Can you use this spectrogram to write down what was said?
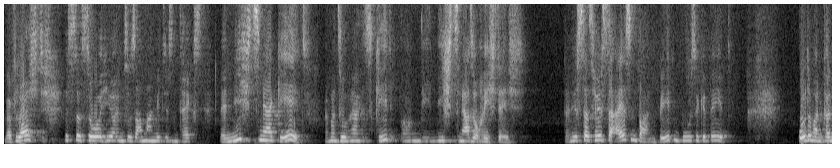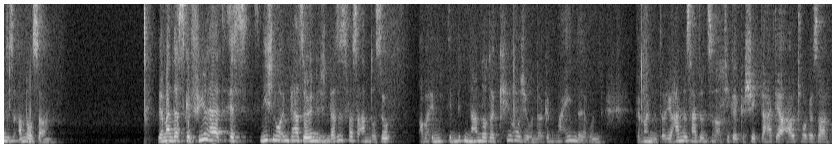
Oder vielleicht ist das so hier im Zusammenhang mit diesem Text, wenn nichts mehr geht, wenn man so merkt, es geht irgendwie nichts mehr so richtig, dann ist das höchste Eisenbahn, Beten, Buße, Gebet. Oder man könnte es anders sagen. Wenn man das Gefühl hat, es nicht nur im Persönlichen, das ist was anderes, so aber im, im, Miteinander der Kirche und der Gemeinde. Und wenn man, der Johannes hat uns einen Artikel geschickt, da hat der Autor gesagt,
